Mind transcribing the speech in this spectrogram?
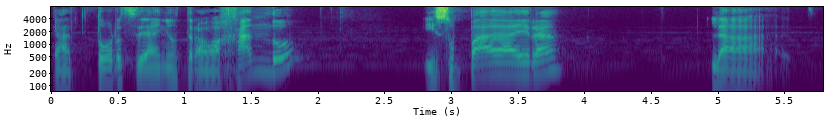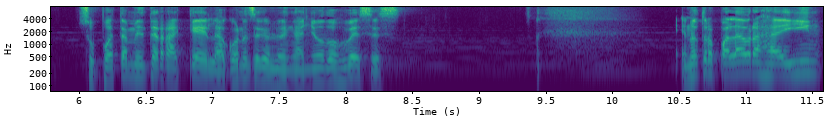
14 años trabajando y su paga era la supuestamente Raquel, acuérdense que lo engañó dos veces. En otras palabras, ahí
